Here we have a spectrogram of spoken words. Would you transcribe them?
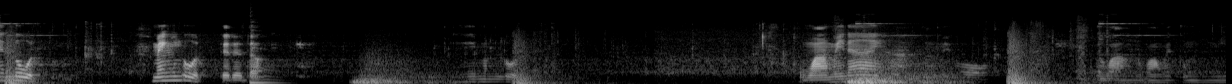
ยหลุด แม่งหลุด เดี๋ยวเดี๋ยวเฮ้ยมันหลุด ผมวางไม่ได้ฮะไม่พอจะวางจะวางไว้ตรงนี้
